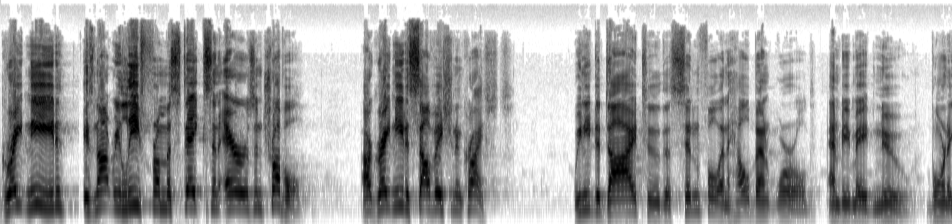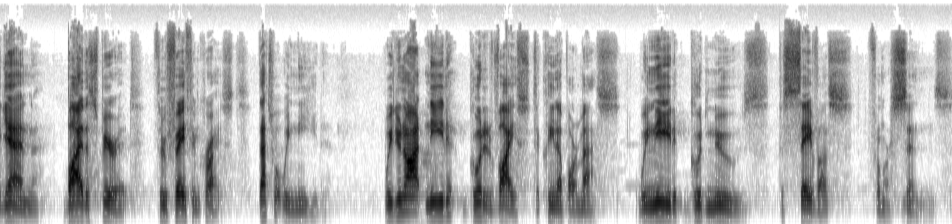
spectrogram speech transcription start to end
great need is not relief from mistakes and errors and trouble. Our great need is salvation in Christ. We need to die to the sinful and hell bent world and be made new, born again by the Spirit through faith in Christ. That's what we need. We do not need good advice to clean up our mess. We need good news to save us from our sins.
